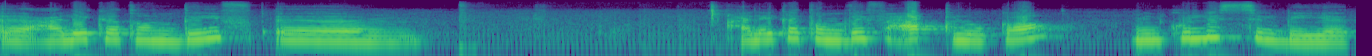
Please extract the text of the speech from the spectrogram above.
عليك تنظيف عليك تنظيف عقلك من كل السلبيات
